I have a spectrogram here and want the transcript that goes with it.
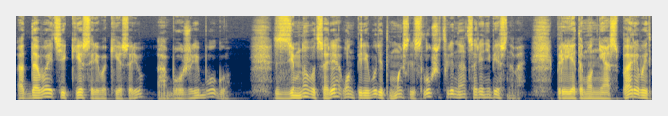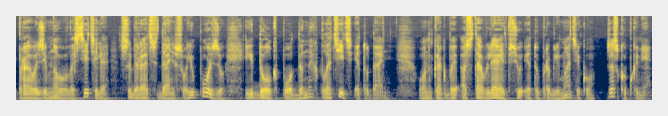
«Отдавайте кесарево кесарю, а Божие Богу». С земного царя он переводит мысли слушателя на царя небесного. При этом он не оспаривает право земного властителя собирать дань в свою пользу и долг подданных платить эту дань. Он как бы оставляет всю эту проблематику за скобками.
